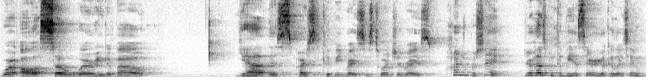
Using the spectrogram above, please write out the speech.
we're all so worried about. Yeah, this person could be racist towards your race. Hundred percent. Your husband could be a serial killer too.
